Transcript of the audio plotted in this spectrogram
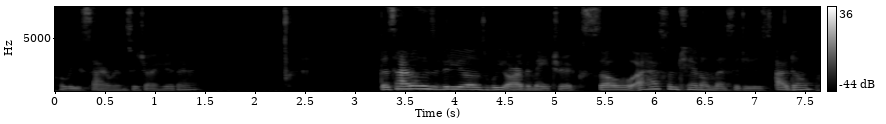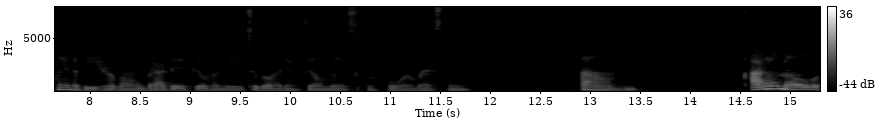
police sirens, did y'all hear that? The title of this video is We Are the Matrix. So I have some channel messages. I don't plan to be here long, but I did feel the need to go ahead and film this before resting. Um, I don't know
